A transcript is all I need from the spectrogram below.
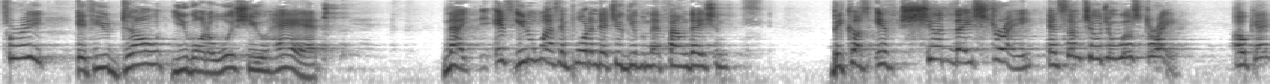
Free. If you don't, you're to wish you had. Now, it's, you know why it's important that you give them that foundation? Because if should they stray, and some children will stray, okay?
